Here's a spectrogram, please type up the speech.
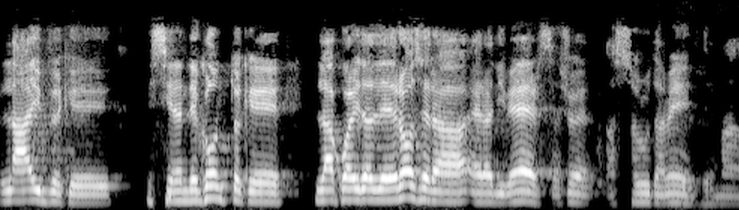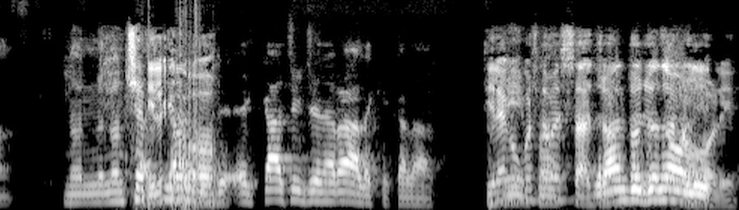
live che si rende conto che la qualità delle rose era, era diversa, cioè assolutamente, ma non, non c'è più. È il calcio in generale che è calato. Ti leggo sì, questo messaggio. Grande Antonio Zanoli. Zanoli.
